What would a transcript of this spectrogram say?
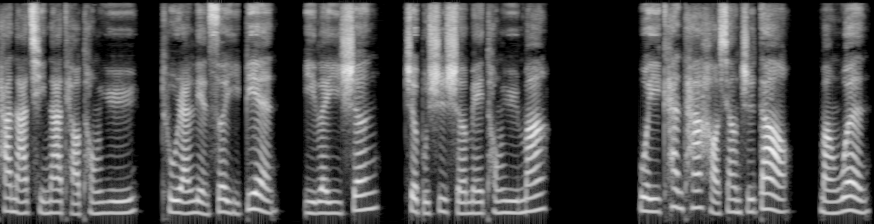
他拿起那条铜鱼，突然脸色一变，咦了一声：“这不是蛇眉铜鱼吗？”我一看他好像知道，忙问。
